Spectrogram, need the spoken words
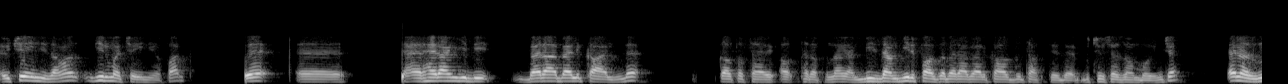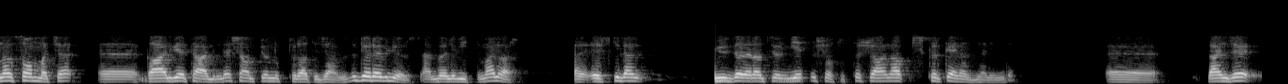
3'e indiği zaman bir maça iniyor fark. Ve e, herhangi bir beraberlik halinde Galatasaray tarafından yani bizden bir fazla beraber kaldığı takdirde bütün sezon boyunca en azından son maça e, galibiyet halinde şampiyonluk turu atacağımızı görebiliyoruz. Yani böyle bir ihtimal var. Yani eskiden yüzdeler atıyorum 70-30'da şu an 60-40'a en azından indi. E, bence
